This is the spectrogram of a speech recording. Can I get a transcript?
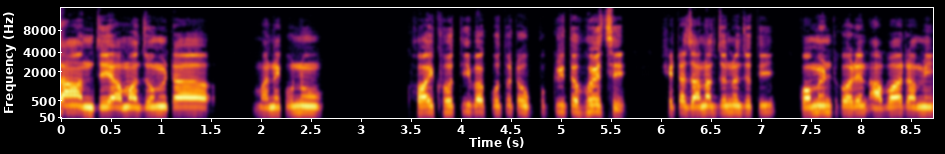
চান যে আমার জমিটা মানে কোনো ক্ষয়ক্ষতি বা কতটা উপকৃত হয়েছে, সেটা জানার জন্য যদি কমেন্ট করেন, আবার আমি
